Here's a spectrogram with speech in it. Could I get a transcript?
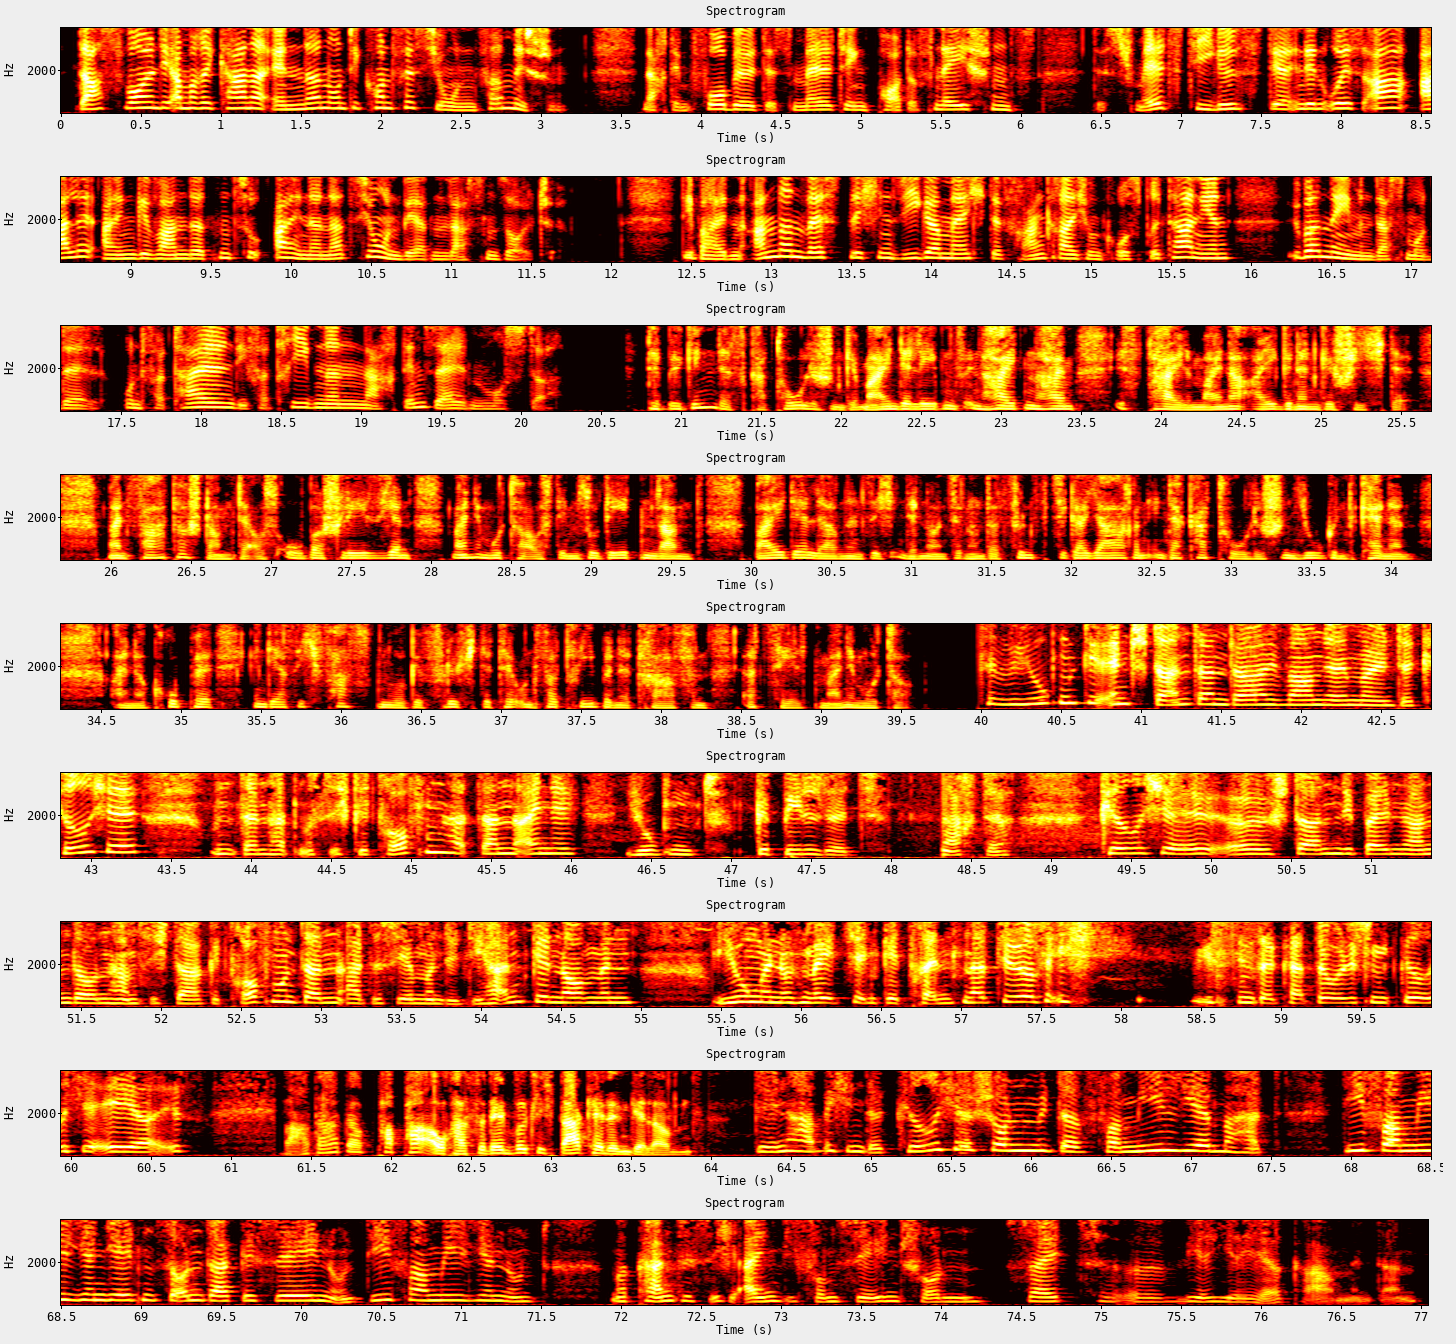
Das wollen die Amerikaner ändern und die Konfessionen vermischen. Nach dem Vorbild des Melting Pot of Nations, des Schmelztiegels, der in den USA alle Eingewanderten zu einer Nation werden lassen sollte. Die beiden anderen westlichen Siegermächte Frankreich und Großbritannien übernehmen das Modell und verteilen die Vertriebenen nach demselben Muster. Der Beginn des katholischen Gemeindelebens in Heidenheim ist Teil meiner eigenen Geschichte. Mein Vater stammte aus Oberschlesien, meine Mutter aus dem Sudetenland. Beide lernen sich in den 1950er Jahren in der katholischen Jugend kennen, einer Gruppe, in der sich fast nur Geflüchtete und Vertriebene trafen, erzählt meine Mutter. Die Jugend, die entstand dann da, die waren ja immer in der Kirche und dann hat man sich getroffen, hat dann eine Jugend gebildet. Nach der Kirche äh, standen die beieinander und haben sich da getroffen und dann hat es jemand in die Hand genommen, Jungen und Mädchen getrennt natürlich, wie es in der katholischen Kirche eher ist. War da der Papa auch? Hast du den wirklich da kennengelernt? Den habe ich in der Kirche schon mit der Familie. Man hat die Familien jeden Sonntag gesehen und die Familien und man kannte sich eigentlich vom Sehen schon seit äh, wir hierher kamen dann.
